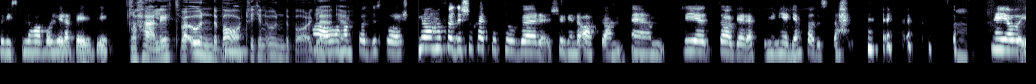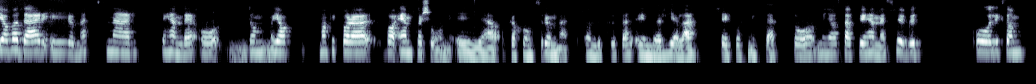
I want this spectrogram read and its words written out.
Så vi skulle ha vår lilla baby. Vad härligt, vad underbart, mm. vilken underbar glädje. Ja, han föddes, då, ja, han föddes 26 oktober 2018, um, tre dagar efter min egen födelsedag. mm. Nej, jag, jag var där i rummet när det hände och de, jag, man fick bara vara en person i uh, operationsrummet under, process, under hela kejsarsnittet. Men jag satt vid hennes huvud och liksom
